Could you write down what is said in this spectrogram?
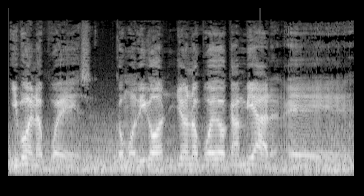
y bueno, pues como digo, yo no puedo cambiar, eh,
